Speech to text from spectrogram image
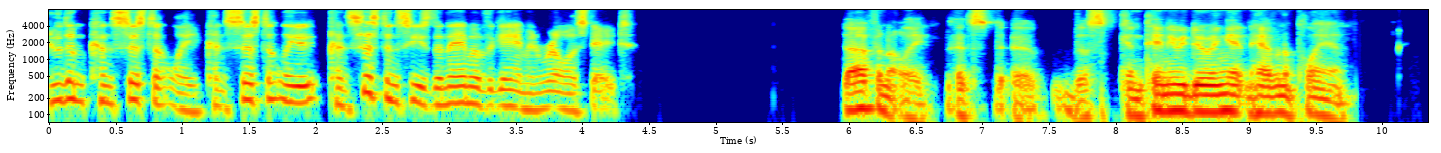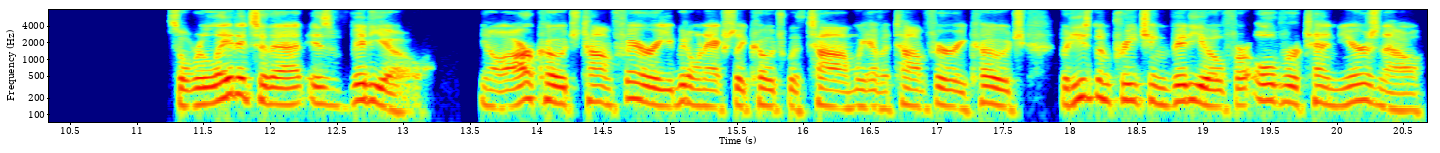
Do them consistently. Consistently consistency is the name of the game in real estate. Definitely. It's uh, just continue doing it and having a plan. So related to that is video you know, our coach, Tom Ferry, we don't actually coach with Tom. We have a Tom Ferry coach, but he's been preaching video for over 10 years now.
